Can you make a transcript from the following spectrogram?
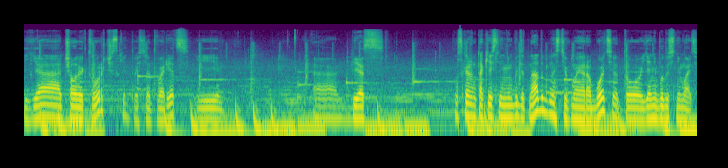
я человек творческий, то есть я творец, и э, без, ну, скажем так, если не будет надобности в моей работе, то я не буду снимать.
